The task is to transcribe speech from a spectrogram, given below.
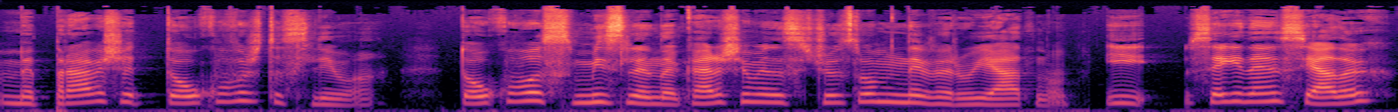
ме правеше толкова щастлива, толкова смислена, караше ме да се чувствам невероятно. И всеки ден сядах,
